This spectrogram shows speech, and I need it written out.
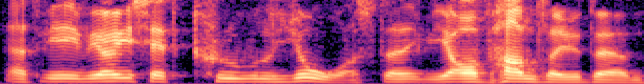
Att vi, vi har ju sett Cruel Jaws. Vi avhandlar ju den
